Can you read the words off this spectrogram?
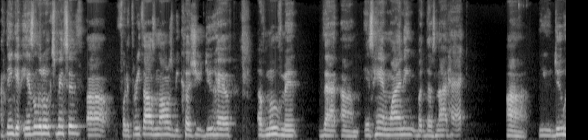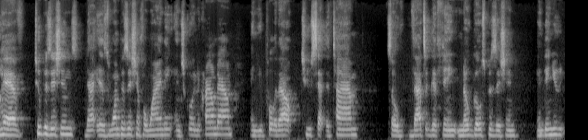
I think it is a little expensive uh, for the three thousand dollars because you do have a movement that um, is hand winding but does not hack. Uh, you do have two positions. That is one position for winding and screwing the crown down, and you pull it out to set the time. So that's a good thing. No ghost position. And then you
